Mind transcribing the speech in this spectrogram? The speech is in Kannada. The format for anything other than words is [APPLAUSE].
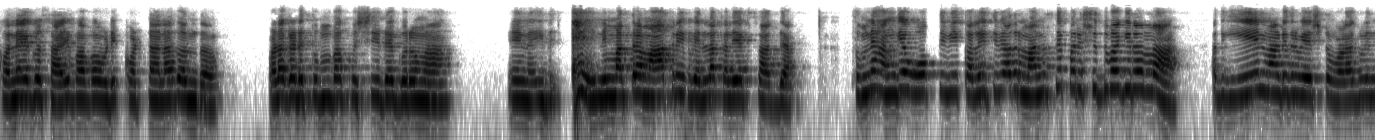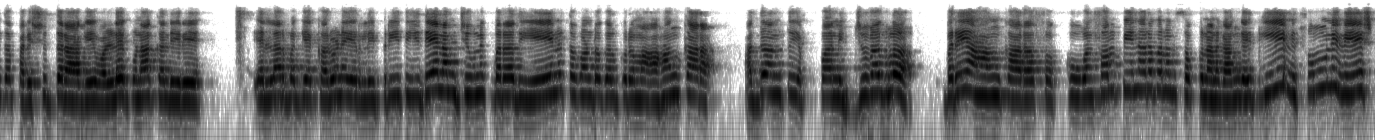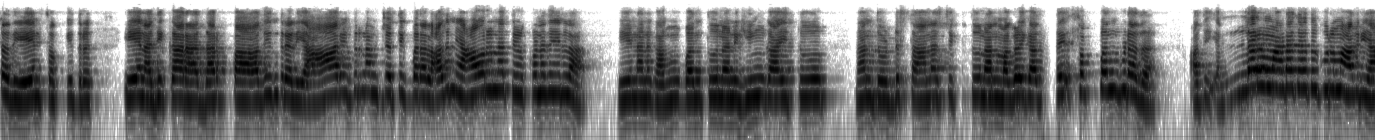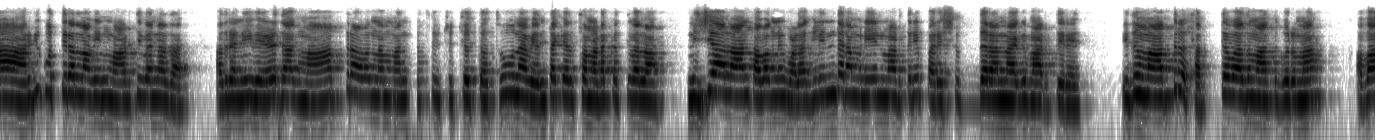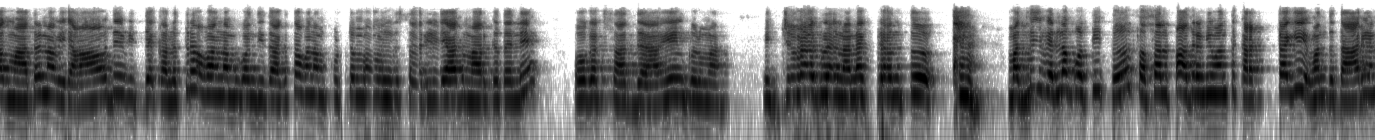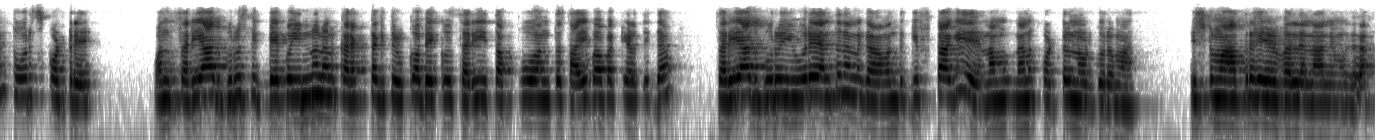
ಕೊನೆಗೂ ಸಾಯಿಬಾಬಾ ಹುಡುಕ್ ಕೊಟ್ಟ ಅನ್ನೋದೊಂದು. ಒಳಗಡೆ ತುಂಬಾ ಖುಷಿ ಇದೆ ಗುರುಮ. ಏನ್ ಇದ್ [CLEARS THROAT] ನಿಮ್ ಹತ್ರ ಮಾತ್ರ ಇವೆಲ್ಲ ಕಲಿಯಕ್ ಸಾಧ್ಯ. ಸುಮ್ನೆ ಹಂಗೆ ಹೋಗ್ತಿವಿ, ಕಲಿತೀವಿ, ಆದ್ರ ಮನಸ್ಸೇ ಪರಿಶುದ್ಧವಾಗಿರಲ್ಲ. ಅದ್ ಏನ್ ಮಾಡಿದ್ರು ಎಷ್ಟು ಒಳಗಳಿಂದ ಪರಿಶುದ್ಧರಾಗಿ, ಒಳ್ಳೆ ಗುಣ ಕಲೀರಿ. ಎಲ್ಲಾರ್ ಬಗ್ಗೆ ಕರುಣೆ ಇರ್ಲಿ, ಪ್ರೀತಿ. ಇದೇ ನಮ್ ಜೀವನಕ್ ಬರೋದು, ಏನು ತಗೊಂಡೋಗಲ್ ಗುರುಮ? ಅಹಂಕಾರ. ಅದಂತೂ ಯಪ್ಪ, ನಿಜವಾಗ್ಲು ಬರೀ ಅಹಂಕಾರ, ಸೊಕ್ಕು. ಒಂದ್ ಸ್ವಲ್ಪ ಏನಾರ ಬರೋದ್ ಸೊಕ್ಕು ನನಗ್ ಹಂಗೈತಿ. ಏನ್ ಸುಮ್ನೆ ವೇಸ್ಟ್ ಅದ್, ಏನ್ ಸೊಕ್ಕಿದ್ರು. ಏನ್ ಅಧಿಕಾರ, ದರ್ಪ, ಅದಿಂದ್ರಲ್ಲಿ ಯಾರಿದ್ರು ನಮ್ ಜೊತೆಗ್ ಬರಲ್ಲ. ಅದನ್ನ ಯಾರನ್ನ ತಿಳ್ಕೊಳೋದೇ ಇಲ್ಲ. ಏ, ನನಗ್ ಹಂಗ್ ಬಂತು, ನನಗ್ ಹಿಂಗಾಯ್ತು, ನನ್ ದೊಡ್ಡ ಸ್ಥಾನ ಸಿಕ್ತು, ನನ್ ಮಗಳಿಗೆ ಅದೇ ಸೊಕ್ ಬಂದ್ಬಿಡದ. ಅದು ಎಲ್ಲರೂ ಮಾಡದ ಅದು ಗುರುಮ. ಆದ್ರೆ ಯಾರಿಗೂ ಗೊತ್ತಿರಲ್ಲ ನಾವ್ ಹಿಂಗ್ ಮಾಡ್ತೀವಿ ಅನ್ನೋದ. ಆದ್ರೆ ನೀವ್ ಹೇಳ್ದಾಗ ಮಾತ್ರ ಅವಾಗ ನಮ್ ಮನಸ್ಸಿಗೆ ಚುಚ್ಚುತ್ತ. ನಾವ್ ಎಂತ ಕೆಲ್ಸ ಮಾಡಕತ್ತೀವಲ್ಲ? ನಿಜ ಅಲ್ಲ ಅಂತ ಅವಾಗ ನೀವ್ ಒಳಗ್ಲಿಂದ ನಮ್ಮನ್ನ ಏನ್ ಮಾಡ್ತೀರಿ? ಪರಿಶುದ್ಧರನ್ನಾಗಿ ಮಾಡ್ತೀರಿ. ಇದು ಮಾತ್ರ ಸತ್ಯವಾದ ಮಾತು ಗುರುಮ. ಅವಾಗ ಮಾತ್ರ ನಾವ್ ಯಾವ್ದೇ ವಿದ್ಯೆ ಕಲಿತ್ರ ಅವಾಗ ನಮ್ಗೊಂದ್ ಇದಾಗತ್ತ, ಅವಾಗ ನಮ್ ಕುಟುಂಬ ಒಂದು ಸರಿಯಾದ ಮಾರ್ಗದಲ್ಲಿ ಹೋಗಕ್ ಸಾಧ್ಯ. ಏನ್ ಗುರುಮ, ನಿಜವಾಗ್ಲೂ ನನಗಂತೂ [CLEARS THROAT] ಮೊದ್ಲು ಇವೆಲ್ಲ ಗೊತ್ತಿತ್ತು. ಸ್ವಸ್ವಲ್ಪ ಆದ್ರೆ ನೀವಂತ ಕರೆಕ್ಟ್ ಆಗಿ ಒಂದು ದಾರಿಯನ್ನು ತೋರಿಸ್ಕೊಟ್ರಿ, ಒಂದ್ ಸರಿಯಾದ ಗುರು ಸಿಗ್ಬೇಕು, ಇನ್ನು ನನ್ ಕರೆಕ್ಟ್ ಆಗಿ ತಿಳ್ಕೊಬೇಕು, ಸರಿ, ತಪ್ಪು ಅಂತ ಸಾಯಿಬಾಬಾ ಕೇಳ್ತಿದ್ದ. ಸರಿಯಾದ ಗುರು ಇವ್ರೇ ಅಂತ ನನಗ ಒಂದು ಗಿಫ್ಟ್ ಆಗಿ ನಮ್, ನನಗ್ ಕೊಟ್ರು ನೋಡ್ ಗುರುಮ. ಇಷ್ಟು ಮಾತ್ರ ಹೇಳ್ಬಲ್ಲೆ ನಾ ನಿಮ್ಗ.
